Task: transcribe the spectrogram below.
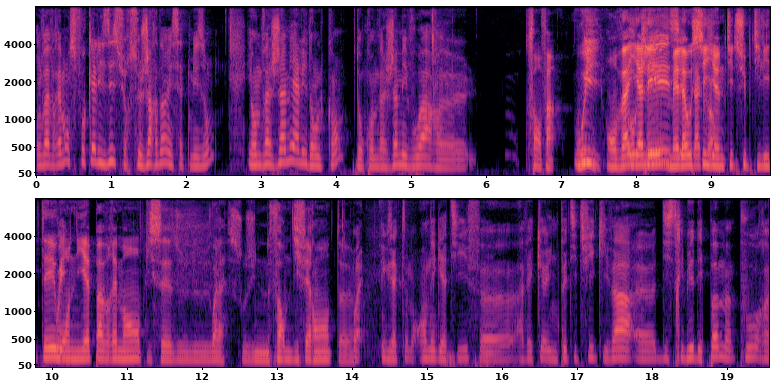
on va vraiment se focaliser sur ce jardin et cette maison et on ne va jamais aller dans le camp, donc on ne va jamais voir. euh, Enfin, enfin, Oui, on va y aller, mais là aussi il y a une petite subtilité Oui. où on n'y est pas vraiment, puis c'est euh, voilà sous une forme différente. euh. Ouais, exactement, en négatif, euh, avec euh, une petite fille qui va distribuer des pommes pour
